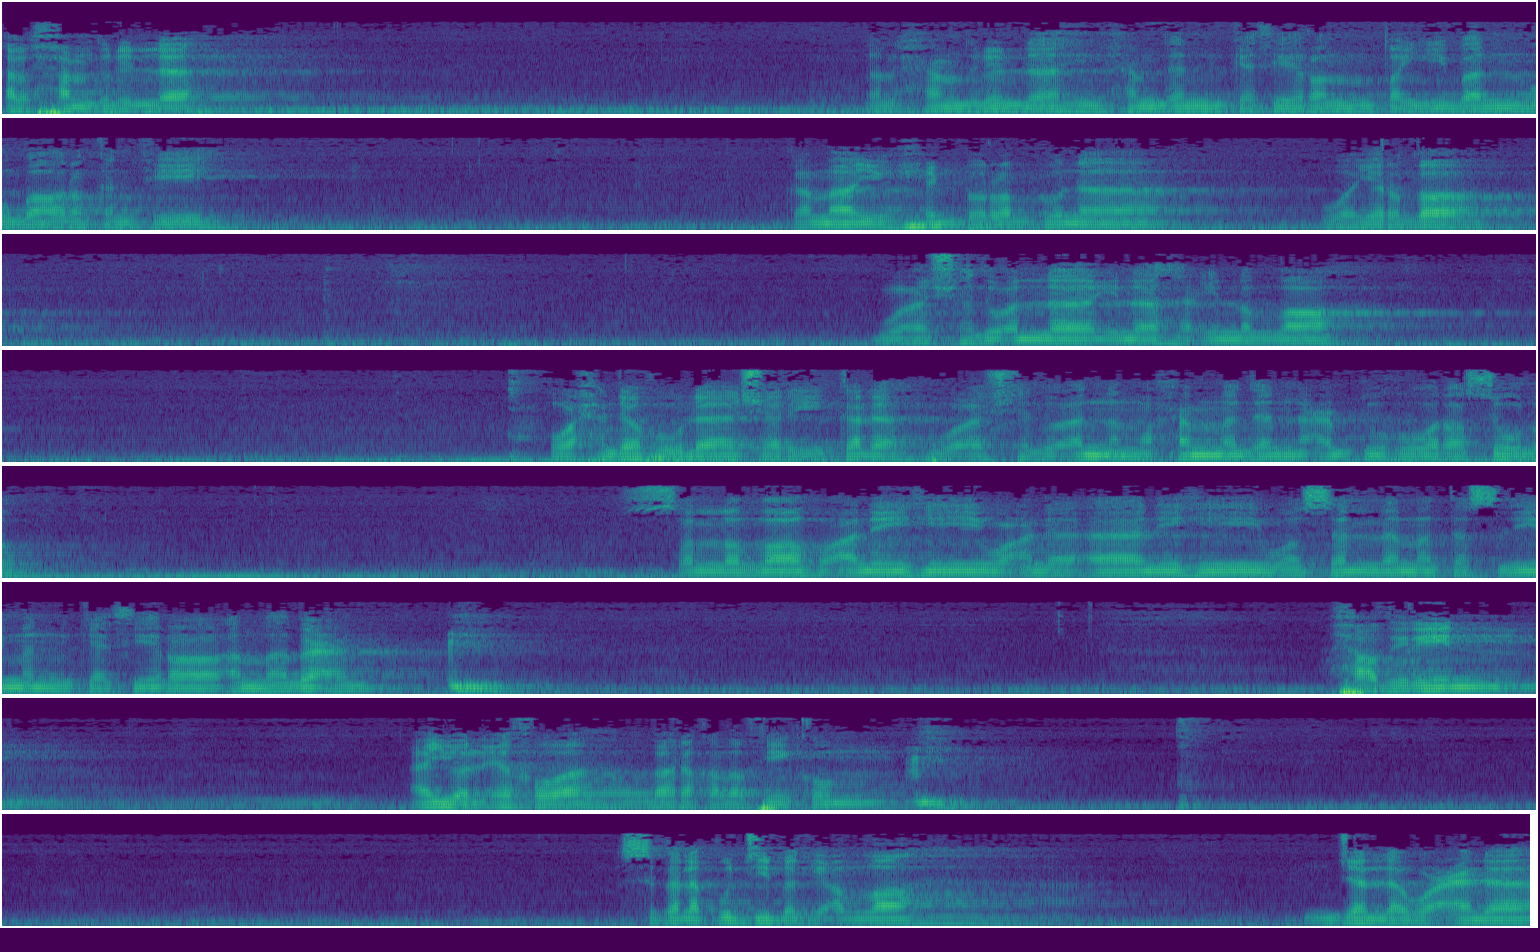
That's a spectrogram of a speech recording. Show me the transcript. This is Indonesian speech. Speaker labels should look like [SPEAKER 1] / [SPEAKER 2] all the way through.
[SPEAKER 1] الحمد لله. الحمد لله حمدا كثيرا طيبا مباركا فيه. كما يحب ربنا ويرضى. وأشهد أن لا إله إلا الله وحده لا شريك له وأشهد أن محمدا عبده ورسوله. صلى الله عليه وعلى آله وسلم تسليما كثيرا. أما بعد حاضرين. أيها الإخوة بارك الله فيكم. Segala puji bagi Allah Jalla wa'ala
